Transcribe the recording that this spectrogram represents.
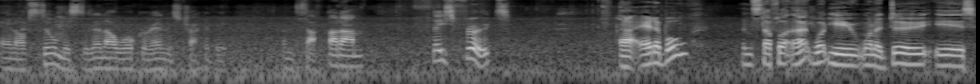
and I've still missed it and I'll walk around this truck a bit and stuff. But um, these fruits are edible and stuff like that. What you want to do is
